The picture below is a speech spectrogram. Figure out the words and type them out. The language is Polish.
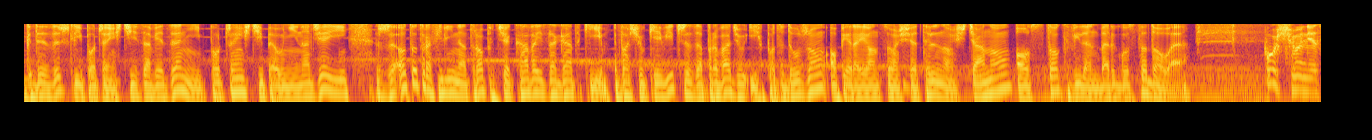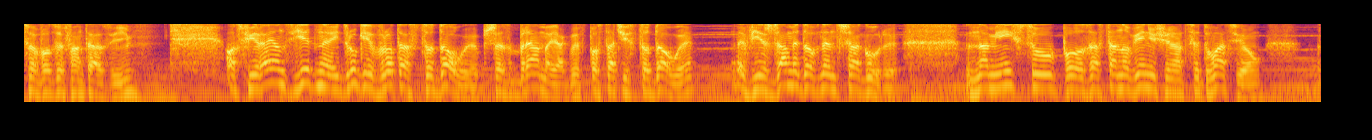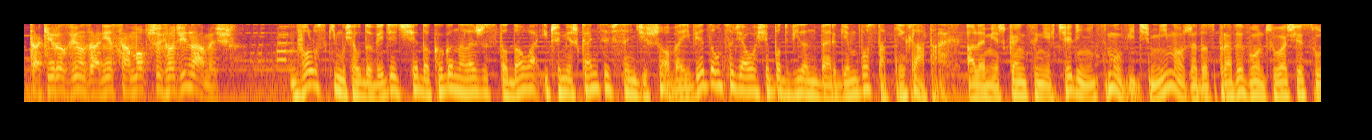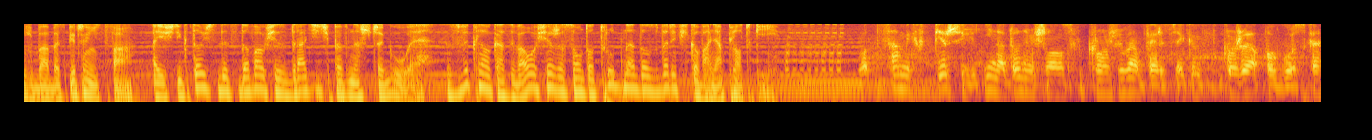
Gdy wyszli po części zawiedzeni, po części pełni nadziei, że oto trafili na trop ciekawej zagadki, Wasiukiewicz zaprowadził ich pod dużą, opierającą się tylną ścianą o stok Willenbergu stodołę. Puśćmy nieco wodze fantazji. Otwierając jedne i drugie wrota stodoły przez bramę jakby w postaci stodoły, wjeżdżamy do wnętrza góry. Na miejscu, po zastanowieniu się nad sytuacją, takie rozwiązanie samo przychodzi na myśl. Wolski musiał dowiedzieć się, do kogo należy stodoła i czy mieszkańcy w Sędziszowej wiedzą, co działo się pod Willenbergiem w ostatnich latach. Ale mieszkańcy nie chcieli nic mówić, mimo że do sprawy włączyła się służba bezpieczeństwa. A jeśli ktoś zdecydował się zdradzić pewne szczegóły, zwykle okazywało się, że są to trudne do zweryfikowania plotki. Od samych pierwszych dni na Dolnym Śląsku krążyła wersja, krążyła pogłoska,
